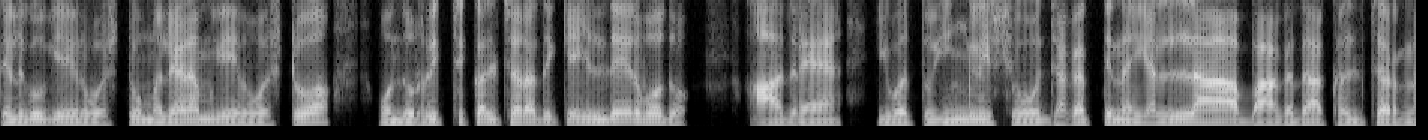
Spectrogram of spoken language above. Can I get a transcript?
ತೆಲುಗುಗೆ ಇರುವಷ್ಟು, ಮಲಯಾಳಂಗೆ ಇರುವಷ್ಟು ಒಂದು ರಿಚ್ ಕಲ್ಚರ್ ಅದಕ್ಕೆ ಇಲ್ಲದೆ ಇರ್ಬೋದು. ಆದರೆ ಇವತ್ತು ಇಂಗ್ಲೀಷು ಜಗತ್ತಿನ ಎಲ್ಲ ಭಾಗದ ಕಲ್ಚರ್ನ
